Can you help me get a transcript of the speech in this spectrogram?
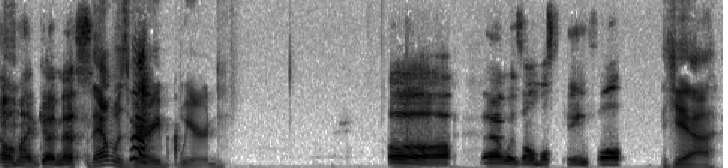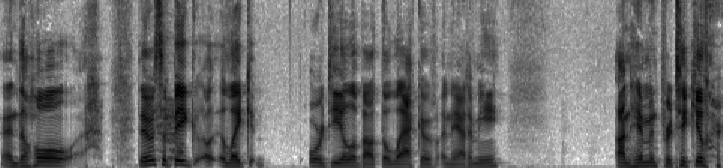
oh my goodness. that was very weird. Oh, that was almost painful. Yeah, and the whole there was a big uh, like ordeal about the lack of anatomy on him in particular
